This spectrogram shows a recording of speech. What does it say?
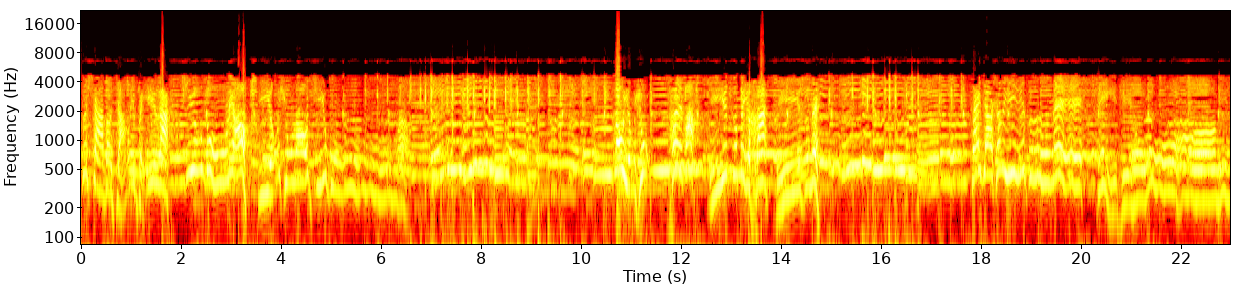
只下到江的北岸，惊动了英雄老济公！老英雄才把一字妹喊一字妹，再加上一字妹细听我命。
